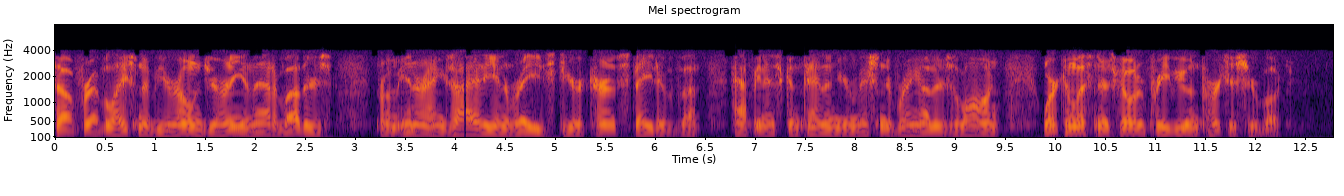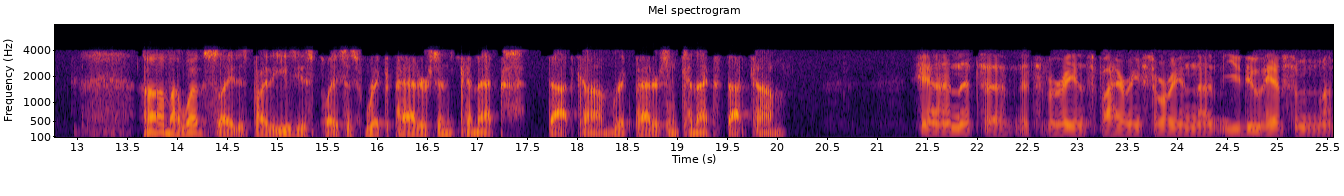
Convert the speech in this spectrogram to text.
self revelation of your own journey and that of others from inner anxiety and rage to your current state of uh, happiness, content, and your mission to bring others along. Where can listeners go to preview and purchase your book? Uh, my website is probably the easiest place. It's rickpattersonconnects.com. rickpattersonconnects.com. Yeah, and that's a that's a very inspiring story, and uh, you do have some uh,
